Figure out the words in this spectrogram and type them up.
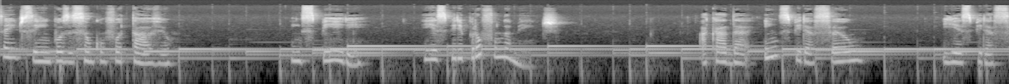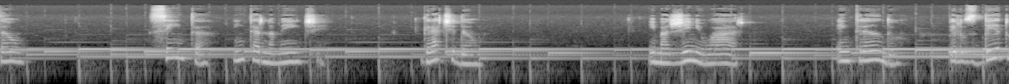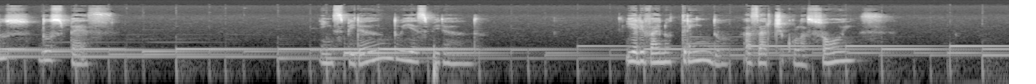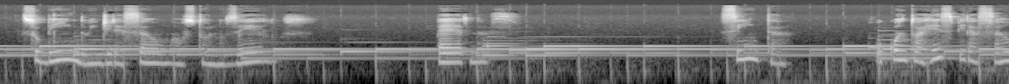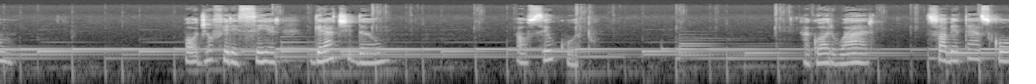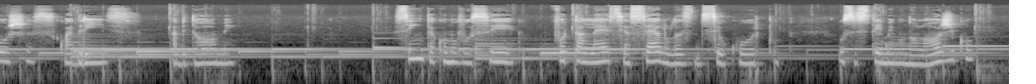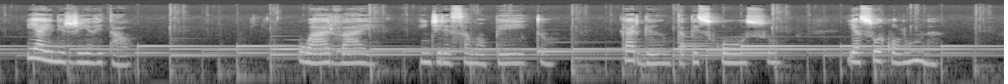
Sente-se em posição confortável. Inspire e expire profundamente. A cada inspiração e expiração, sinta internamente gratidão. Imagine o ar entrando pelos dedos dos pés inspirando e expirando. E ele vai nutrindo as articulações, subindo em direção aos tornozelos, pernas. Sinta o quanto a respiração pode oferecer gratidão ao seu corpo. Agora o ar sobe até as coxas, quadris, abdômen. Sinta como você fortalece as células de seu corpo, o sistema imunológico e a energia vital. O ar vai em direção ao peito, garganta, pescoço e a sua coluna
